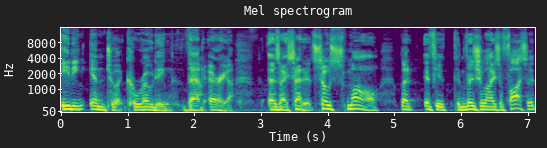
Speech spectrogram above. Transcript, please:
eating into it, corroding that area. As I said, it's so small, but if you can visualize a faucet,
